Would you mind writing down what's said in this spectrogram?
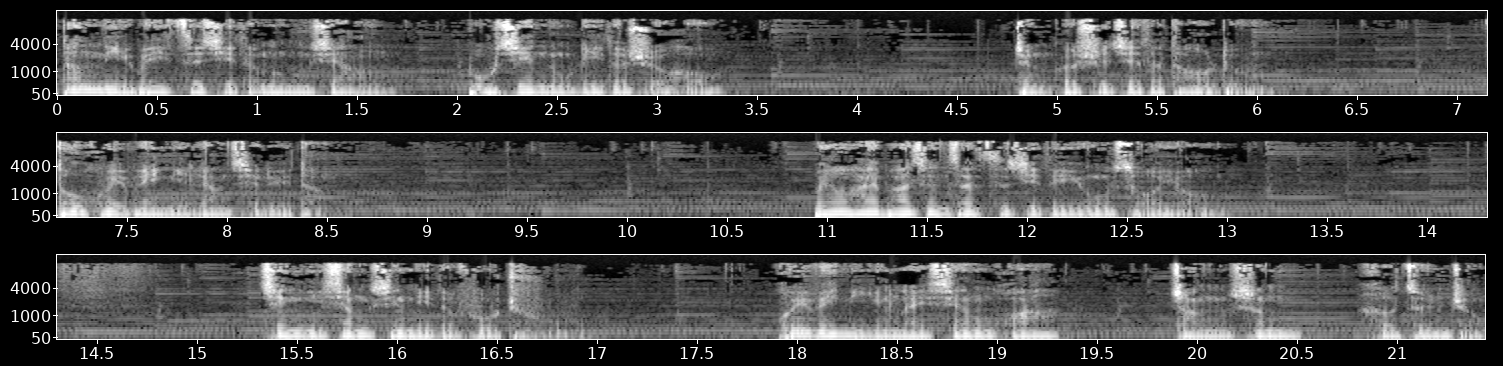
当你为自己的梦想不懈努力的时候，整个世界的道路都会为你亮起绿灯。不要害怕现在自己的一无所有，请你相信你的付出会为你迎来鲜花、掌声和尊重。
